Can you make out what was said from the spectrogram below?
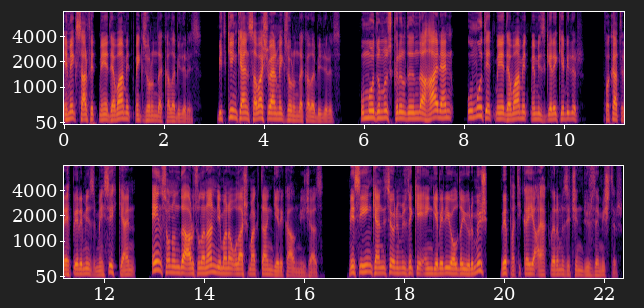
emek sarf etmeye devam etmek zorunda kalabiliriz. Bitkinken savaş vermek zorunda kalabiliriz. Umudumuz kırıldığında halen umut etmeye devam etmemiz gerekebilir. Fakat rehberimiz Mesihken en sonunda arzulanan limana ulaşmaktan geri kalmayacağız. Mesih'in kendisi önümüzdeki engebeli yolda yürümüş ve patikayı ayaklarımız için düzlemiştir.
